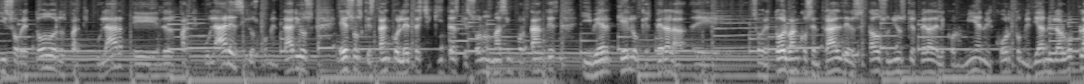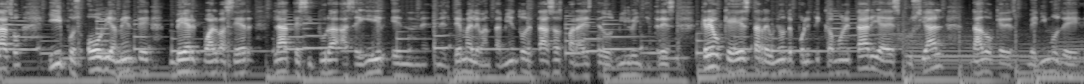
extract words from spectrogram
y sobre todo de los, particular, eh, los particulares y los comentarios, esos que están con letras chiquitas, que son los más importantes, y ver qué es lo que espera la... Eh, sobre todo el Banco Central de los Estados Unidos que espera de la economía en el corto, mediano y largo plazo y pues obviamente ver cuál va a ser la tesitura a seguir en, el tema de levantamiento de tasas para este 2023. Creo que esta reunión de política monetaria es crucial dado que venimos de,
